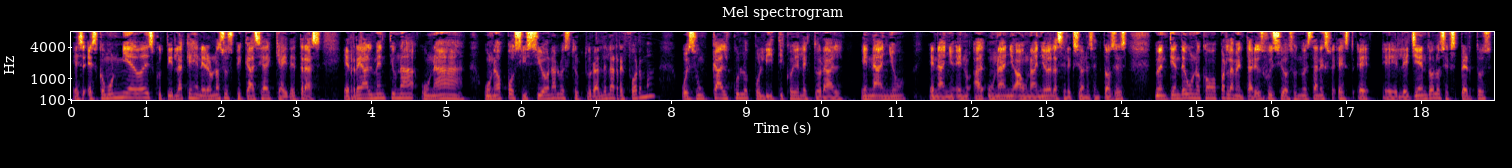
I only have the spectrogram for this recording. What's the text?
es, es, como un miedo a discutir la que genera una suspicacia de que hay detrás. ¿Es realmente una, una, una oposición a lo estructural de la reforma o es un cálculo político y electoral en año, en año, en un año, a un año de las elecciones. Entonces, no entiende uno cómo parlamentarios juiciosos no están eh, eh, leyendo a los expertos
